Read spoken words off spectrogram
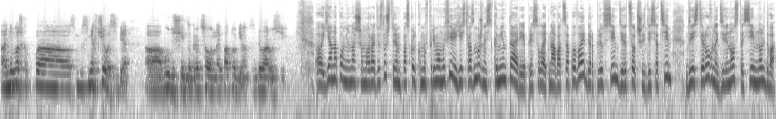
немножко смягчила себе будущие интеграционные потуги с Белоруссией. Э, я напомню нашим радиослушателям, поскольку мы в прямом эфире, есть возможность комментарии присылать на WhatsApp и Viber, плюс 7 967 200 ровно 9702.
